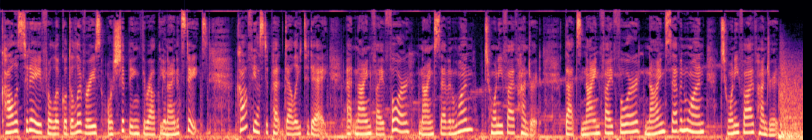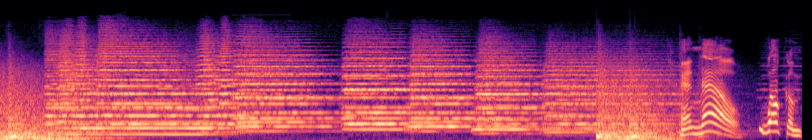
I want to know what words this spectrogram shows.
Call us today for local deliveries or shipping throughout the United States. Call Fiesta Pet Deli today at 954 971 2500. That's 954 971 2500. And now, welcome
